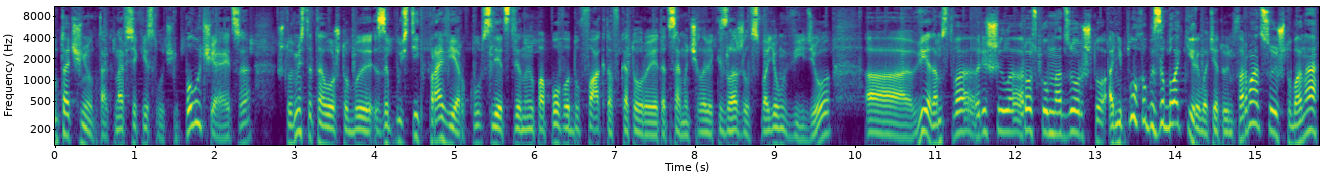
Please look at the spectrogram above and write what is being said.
уточню так, на всякий случай. Получается, что вместо того, чтобы запустить проверку следственную по поводу фактов, которые этот самый человек изложил в своем видео, э, ведомство решило, Роскомнадзор, что а неплохо бы заблокировать эту информацию, чтобы она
